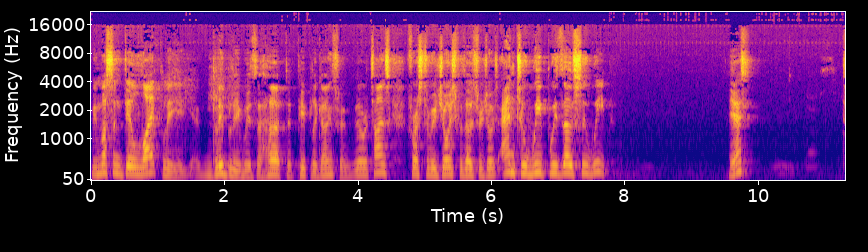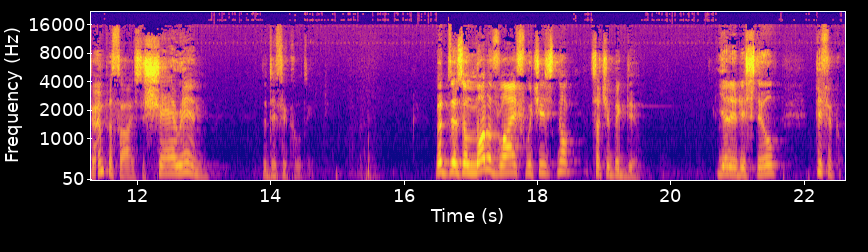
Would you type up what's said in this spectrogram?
we mustn't deal lightly, glibly with the hurt that people are going through. There are times for us to rejoice with those who rejoice and to weep with those who weep. Yes? To empathize, to share in the difficulty. But there's a lot of life which is not such a big deal, yet it is still difficult.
